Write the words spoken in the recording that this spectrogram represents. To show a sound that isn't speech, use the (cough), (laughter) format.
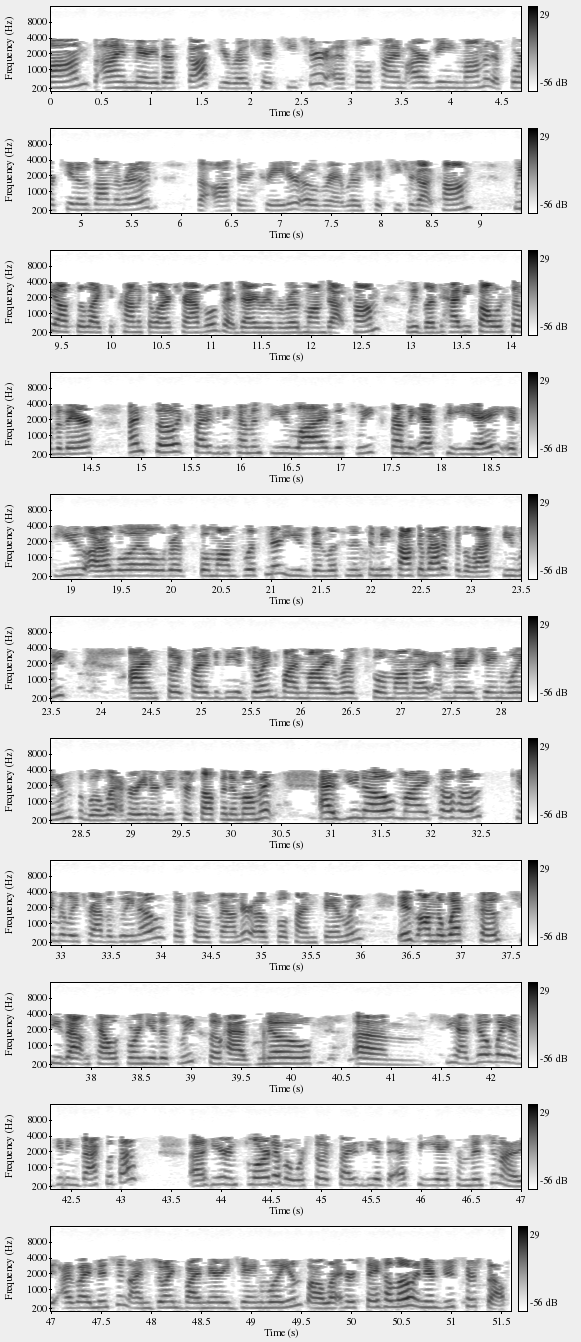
Moms. I'm Mary Beth Goff, your road trip teacher, a full-time RVing mama to four kiddos on the road, the author and creator over at roadtripteacher.com. We also like to chronicle our travels at diaryofroadmom.com. We'd love to have you follow us over there. I'm so excited to be coming to you live this week from the FPEA. If you are a loyal Road School Moms listener, you've been listening to me talk about it for the last few weeks. I'm so excited to be joined by my road school mama, Mary Jane Williams. We'll let her introduce herself in a moment. As you know, my co-host, Kimberly Travaglino, the co-founder of Full Time Families, is on the West Coast. She's out in California this week, so has no, um, she had no way of getting back with us. Uh, here in Florida, but we're so excited to be at the FPEA convention. I, as I mentioned, I'm joined by Mary Jane Williams. I'll let her say hello and introduce herself.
